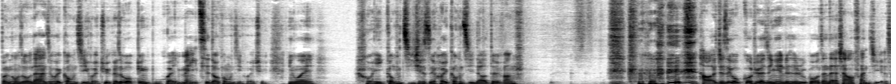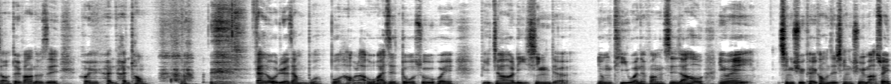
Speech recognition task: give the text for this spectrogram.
不能控制，我当然是会攻击回去。可是我并不会每一次都攻击回去，因为我一攻击就是会攻击到对方。好，就是我过去的经验，就是如果我真的想要反击的时候，对方都是会很很痛。但是我觉得这样不不好啦，我还是多数会比较理性的用提问的方式，然后因为情绪可以控制情绪嘛，所以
